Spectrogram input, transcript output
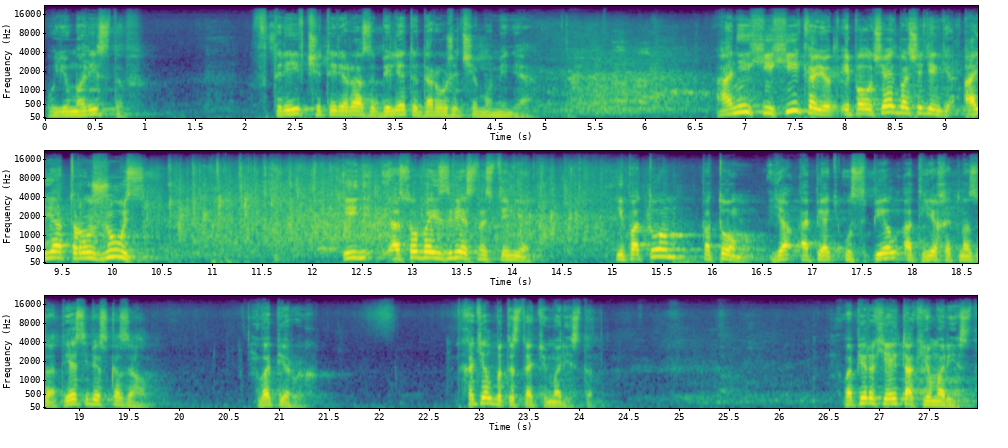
у юмористов в три-четыре раза билеты дороже, чем у меня. Они хихикают и получают большие деньги, а я тружусь, и особой известности нет. И потом, потом я опять успел отъехать назад. Я себе сказал, во-первых, хотел бы ты стать юмористом? Во-первых, я и так юморист.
